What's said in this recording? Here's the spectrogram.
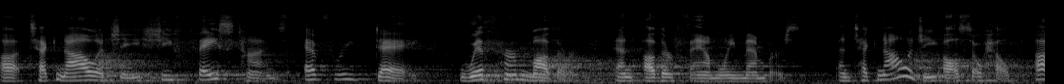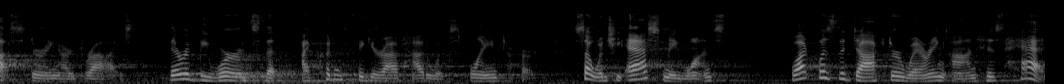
uh, technology, she FaceTimes every day with her mother and other family members. And technology also helped us during our drives. There would be words that I couldn't figure out how to explain to her. So when she asked me once, what was the doctor wearing on his head?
